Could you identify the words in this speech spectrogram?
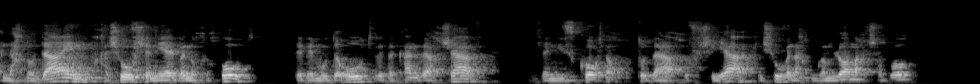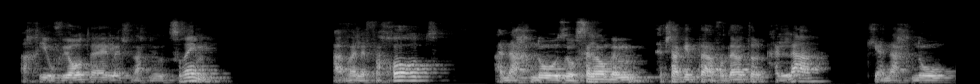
ואנחנו עדיין, חשוב שנהיה בנוכחות ובמודעות ובכאן ועכשיו, ונזכור שאנחנו תודעה חופשייה, כי שוב, אנחנו גם לא המחשבות החיוביות האלה שאנחנו יוצרים, אבל לפחות אנחנו, זה עושה לנו, אפשר להגיד, את העבודה יותר קלה, כי אנחנו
